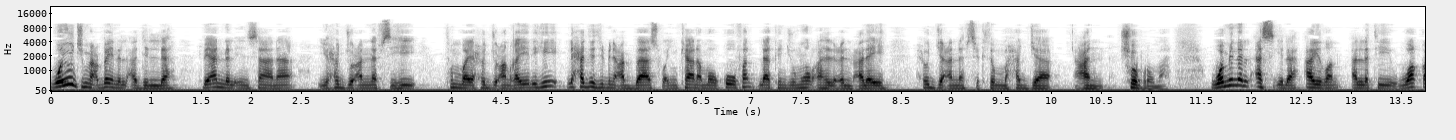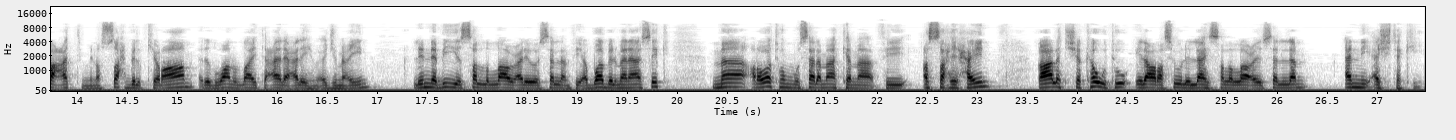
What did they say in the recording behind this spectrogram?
ويجمع بين الأدلة بأن الإنسان يحج عن نفسه ثم يحج عن غيره لحديث ابن عباس وإن كان موقوفا لكن جمهور أهل العلم عليه حج عن نفسك ثم حج عن شبرمة. ومن الأسئلة أيضا التي وقعت من الصحب الكرام رضوان الله تعالى عليهم أجمعين للنبي صلى الله عليه وسلم في أبواب المناسك ما روته أم سلمة كما في الصحيحين قالت شكوت إلى رسول الله صلى الله عليه وسلم أني أشتكي.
